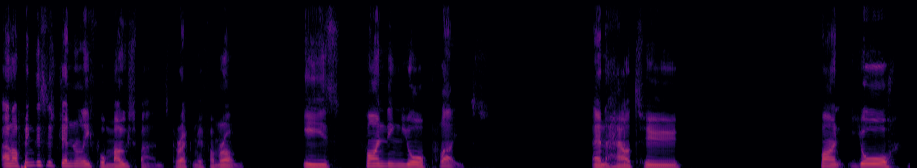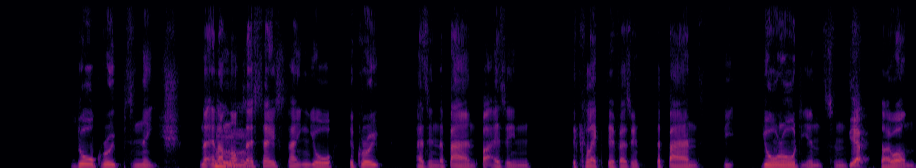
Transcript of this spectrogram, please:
and I think this is generally for most bands, correct me if I'm wrong, is finding your place and how to find your your group's niche. And mm. I'm not mm-hmm. necessarily saying you're the group as in the band, but as in the collective, as in the band, the, your audience, and yep. so on.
